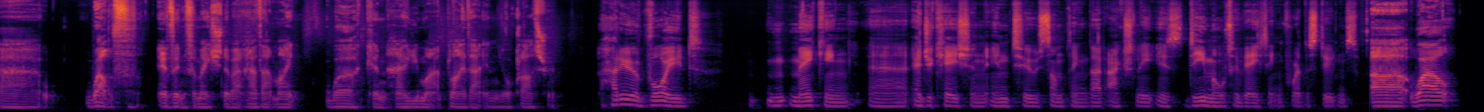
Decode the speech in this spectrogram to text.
uh, wealth of information about how that might work and how you might apply that in your classroom. How do you avoid making uh, education into something that actually is demotivating for the students? Uh, well,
